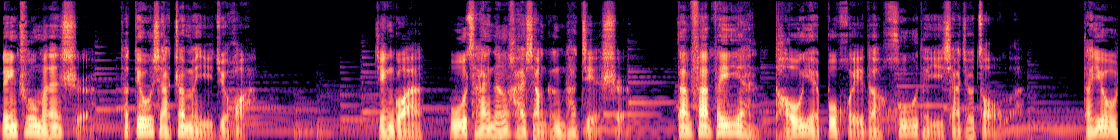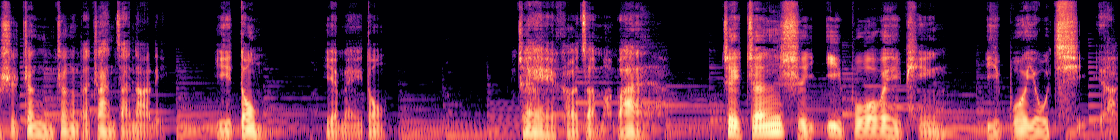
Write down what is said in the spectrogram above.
临出门时，他丢下这么一句话。尽管吴才能还想跟他解释，但范飞燕头也不回的呼的一下就走了。他又是怔怔的站在那里，一动也没动。这可怎么办呀？这真是一波未平，一波又起呀！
